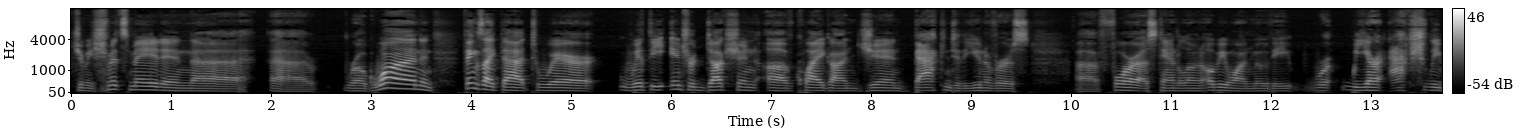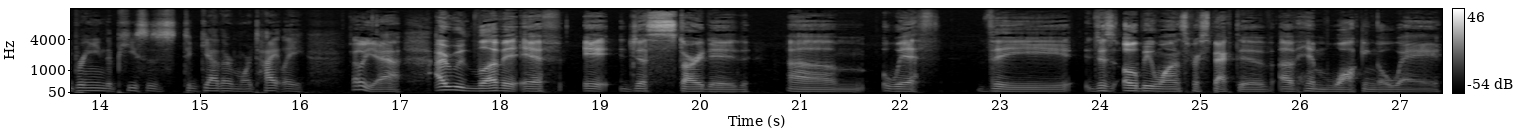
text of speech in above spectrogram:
Jimmy Smits made in uh, uh, Rogue One and things like that, to where with the introduction of Qui Gon Jinn back into the universe uh, for a standalone Obi Wan movie, we're, we are actually bringing the pieces together more tightly. Oh yeah, I would love it if it just started um, with the just Obi Wan's perspective of him walking away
